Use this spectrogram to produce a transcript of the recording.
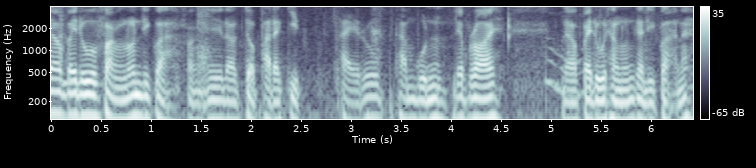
เราไปดูฝั่งนู้นดีกว่า ฝั่งนี้เราจบภารกิจถ่ายรูปทำบุญเรียบร้อยแล้วไปดูทางนู้นกันดีกว่านะ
